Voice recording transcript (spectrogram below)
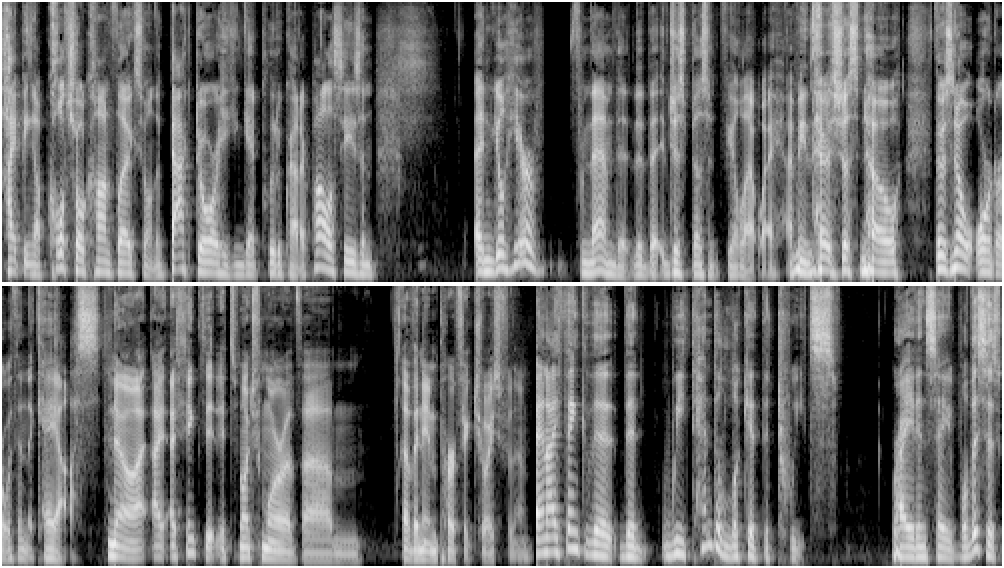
hyping up cultural conflicts. So on the back door, he can get plutocratic policies. And and you'll hear from them that, that, that it just doesn't feel that way. I mean, there's just no there's no order within the chaos. No, I, I think that it's much more of um, of an imperfect choice for them. And I think that that we tend to look at the tweets, right, and say, well, this is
